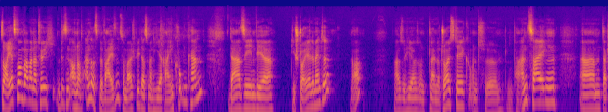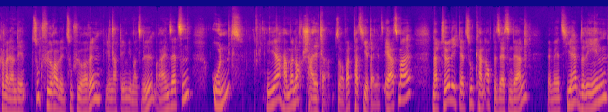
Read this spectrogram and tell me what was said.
So, jetzt wollen wir aber natürlich ein bisschen auch noch anderes beweisen. Zum Beispiel, dass man hier reingucken kann. Da sehen wir die Steuerelemente. Ja, also hier so ein kleiner Joystick und äh, ein paar Anzeigen. Ähm, da können wir dann den Zugführer oder die Zugführerin, je nachdem wie man es will, reinsetzen. Und hier haben wir noch Schalter. So, was passiert da jetzt? Erstmal, natürlich, der Zug kann auch besessen werden. Wenn wir jetzt hier drehen,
